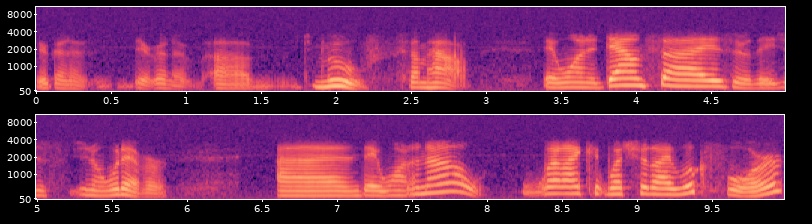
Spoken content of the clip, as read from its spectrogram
they're going to they're going to um, move somehow. They want to downsize or they just you know whatever, and they want to know what I could, what should I look for?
